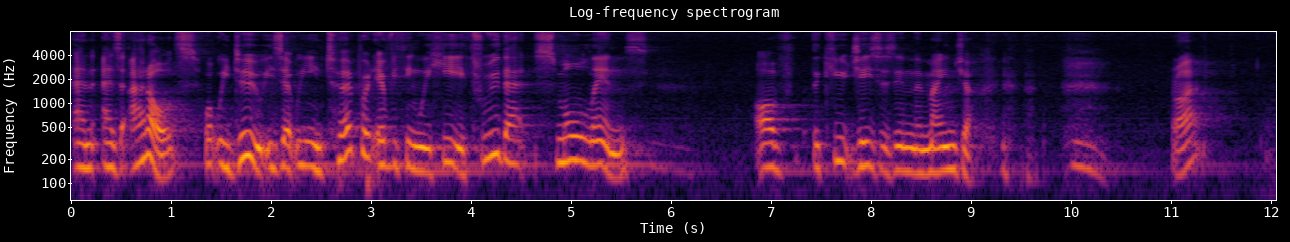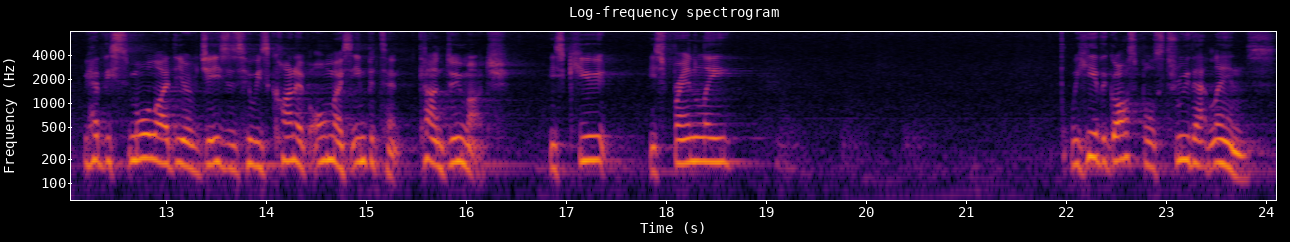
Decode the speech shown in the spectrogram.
And as adults, what we do is that we interpret everything we hear through that small lens of the cute Jesus in the manger. right? we have this small idea of Jesus who is kind of almost impotent, can't do much. He's cute, he's friendly. We hear the Gospels through that lens.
